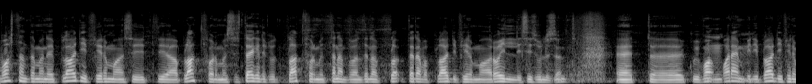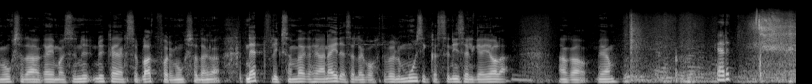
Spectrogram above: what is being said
vastandame neid plaadifirmasid ja platvorme, siis tegelikult platvormid tänapäeval teravad plaadifirma rolli sisuliselt. et äh, kui varem pidi plaadifirma ukse taga käima, siis nüüd, käiakse platvormi ukse taga. Netflix on väga hea näide selle kohta, võib-olla muusikas see nii selge ei ole, aga jah. Kärt.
